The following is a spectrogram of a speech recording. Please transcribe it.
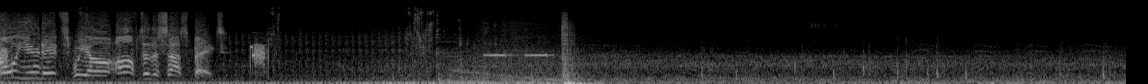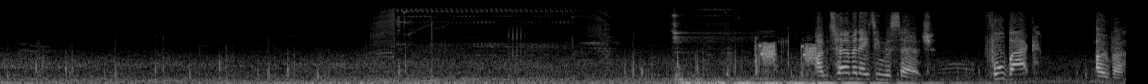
All units, we are after the suspect. I'm the search. Fall back. Over.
